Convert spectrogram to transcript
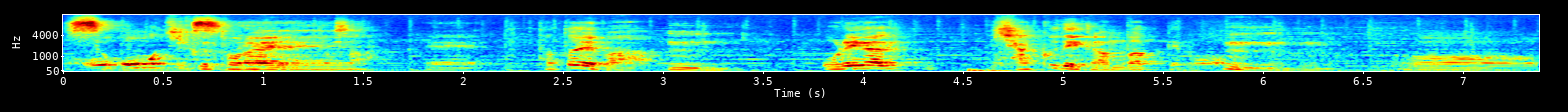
そのお大きく捉えないとさ、えー例えばうん。俺が100で頑張っても、うんうんお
